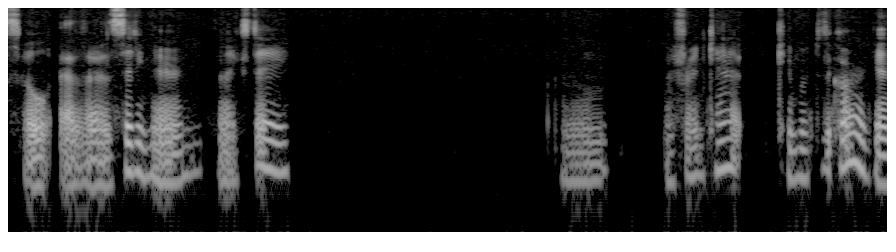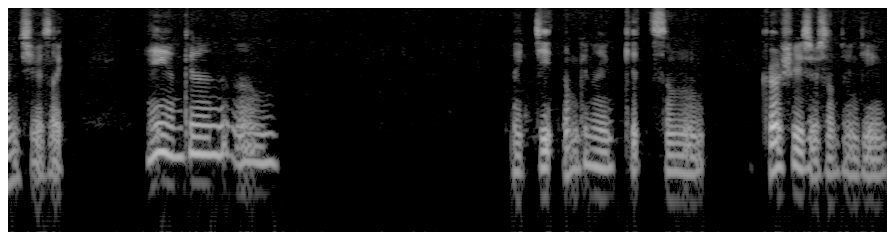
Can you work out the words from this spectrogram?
so as I was sitting there the next day, um, my friend Kat came up to the car again. She was like, "Hey, I'm gonna um, like, you, I'm gonna get some groceries or something. Do you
